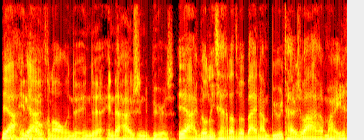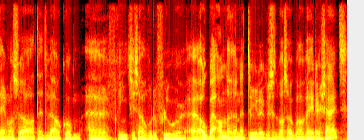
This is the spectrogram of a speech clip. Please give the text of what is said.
ja, in, in ja. ogen al, in de, in, de, in de huizen in de buurt. Ja, ik wil niet zeggen dat we bijna een buurthuis waren, maar iedereen was wel altijd welkom. Vriendjes over de vloer. Ook bij anderen natuurlijk, dus het was ook wel wederzijds.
